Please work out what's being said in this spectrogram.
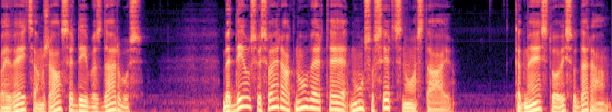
vai veicam žēlsirdības darbus, bet Dievs visvairāk novērtē mūsu sirds nostāju, kad mēs to visu darām.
